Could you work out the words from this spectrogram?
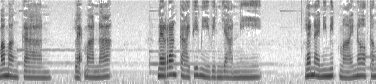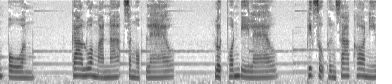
มะมังการ และมานะ ในร่างกายที่มีวิญญาณนี้ และในนิมิตหมายนอกทั้งปวง ก้าวล่วงมานะสงบแล้ว หลุดพ้นดีแล้ว ภิกษุพึงทราบข้อนี้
